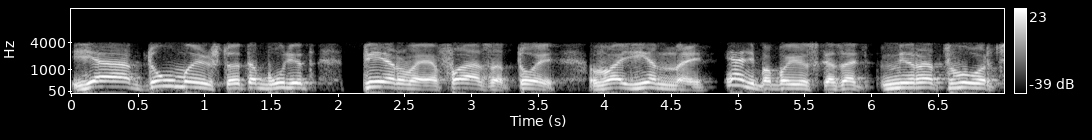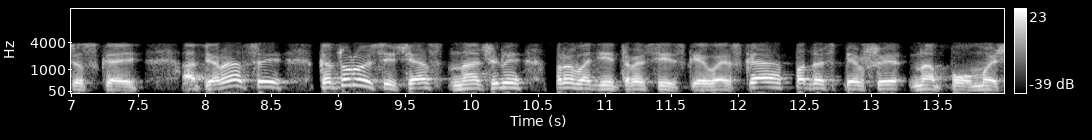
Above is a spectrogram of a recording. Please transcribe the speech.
Я думаю, что это будет первая фаза той военной, я не побоюсь сказать, миротворческой операции, которую сейчас начали проводить российские войска, подоспевшие на помощь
